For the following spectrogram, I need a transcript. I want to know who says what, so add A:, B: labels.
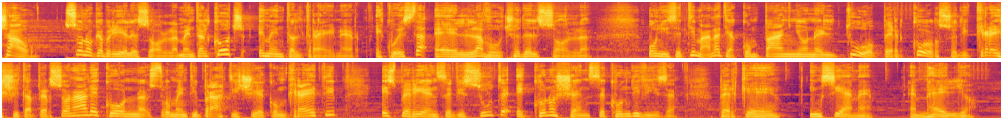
A: Ciao, sono Gabriele Solla, mental coach e mental trainer e questa è La Voce del Sol. Ogni settimana ti accompagno nel tuo percorso di crescita personale con strumenti pratici e concreti, esperienze vissute e conoscenze condivise, perché insieme è meglio.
